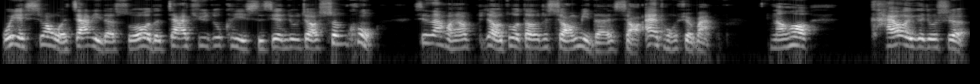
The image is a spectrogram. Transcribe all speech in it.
我也希望我家里的所有的家居都可以实现，就叫声控。现在好像比较做到的是小米的小爱同学吧。然后还有一个就是。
